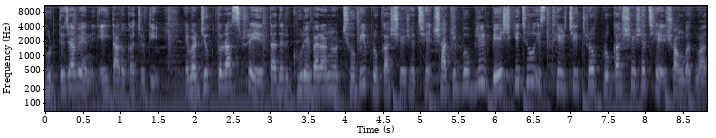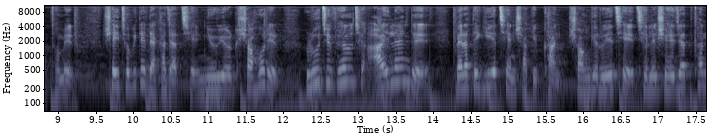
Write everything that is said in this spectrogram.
ঘুরতে যাবেন এই তারকা জুটি। এবার যুক্তরাষ্ট্রে তাদের ঘুরে বেড়ানোর ছবি প্রকাশ্যে এসেছে। শাকিব বুবলির বেশ কিছু স্থির চিত্র প্রকাশ্যে এসেছে সংবাদ মাধ্যমের। সেই ছবিতে দেখা যাচ্ছে, নিউ ইয়র্ক শহরের রুজভেল্ট আইল্যান্ডে বেড়াতে গিয়েছেন শাকিব খান। সঙ্গে রয়েছে ছেলে শেহজাদ খান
